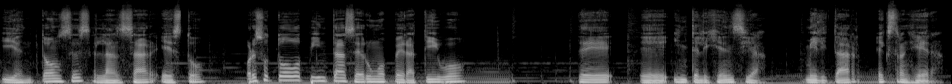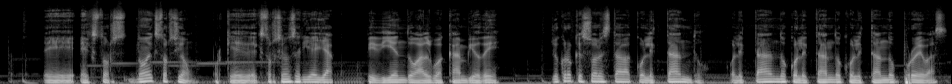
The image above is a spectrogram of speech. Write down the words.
y entonces lanzar esto. Por eso todo pinta a ser un operativo de eh, inteligencia militar extranjera. De no extorsión, porque extorsión sería ya pidiendo algo a cambio de. Yo creo que solo estaba colectando, colectando, colectando, colectando pruebas.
